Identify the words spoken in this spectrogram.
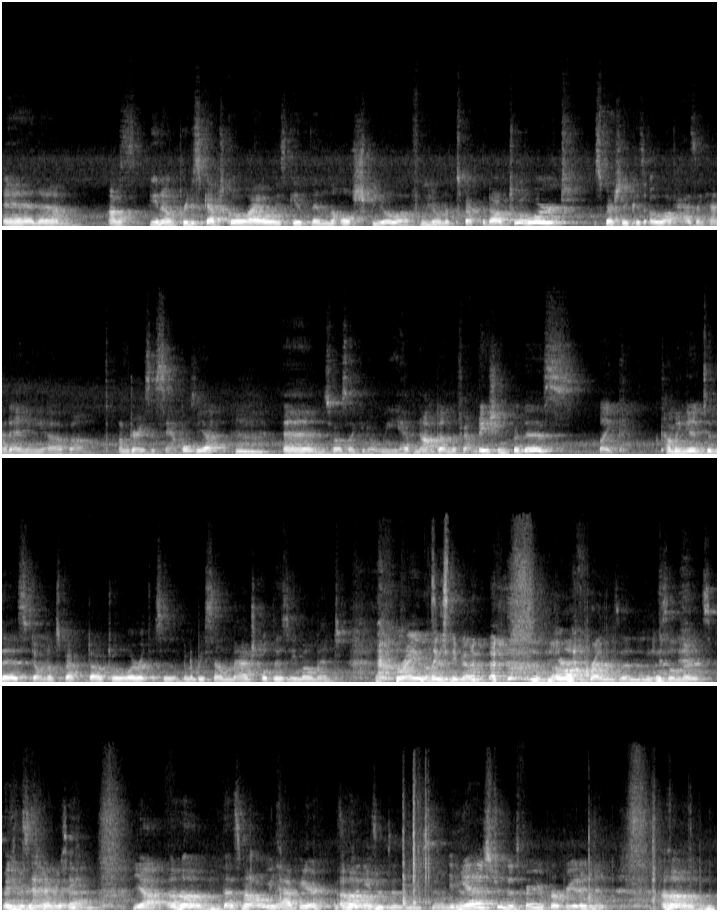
And um, I was, you know, pretty skeptical. I always give them the whole spiel of we don't expect the dog to alert, especially because Olaf hasn't had any of um, Andreas' samples yet. Mm. And so I was like, you know, we have not done the foundation for this. Like, coming into this, don't expect the dog to alert. This isn't going to be some magical Disney moment, right? Like, Disney moment. Olaf runs in and just alerts Exactly. time. yeah, um, that's not what we have here. Um, he's a Disney snowman. Yeah, it's true. That's very appropriate, isn't it? Um,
